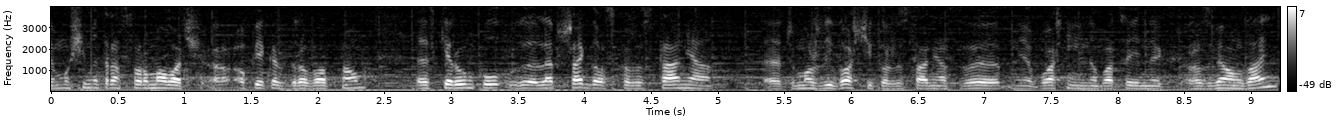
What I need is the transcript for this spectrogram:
e, musimy transformować e, opiekę zdrowotną e, w kierunku e, lepszego skorzystania e, czy możliwości korzystania z e, właśnie innowacyjnych rozwiązań e,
